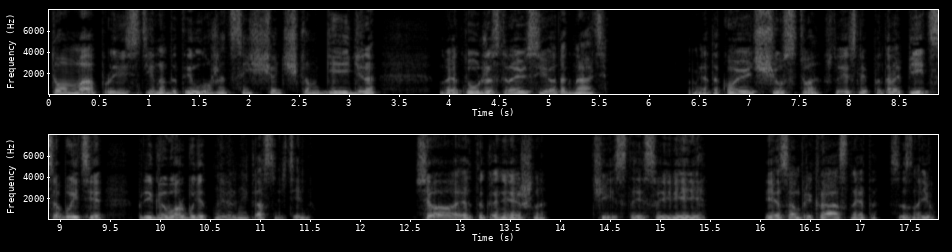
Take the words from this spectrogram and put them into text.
Тома провести над этой лужицей счетчиком Гейгера, но я тут же стараюсь ее отогнать. У меня такое чувство, что если поторопить события, приговор будет наверняка смертельным. Все это, конечно, чистое суеверие, и я сам прекрасно это сознаю.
